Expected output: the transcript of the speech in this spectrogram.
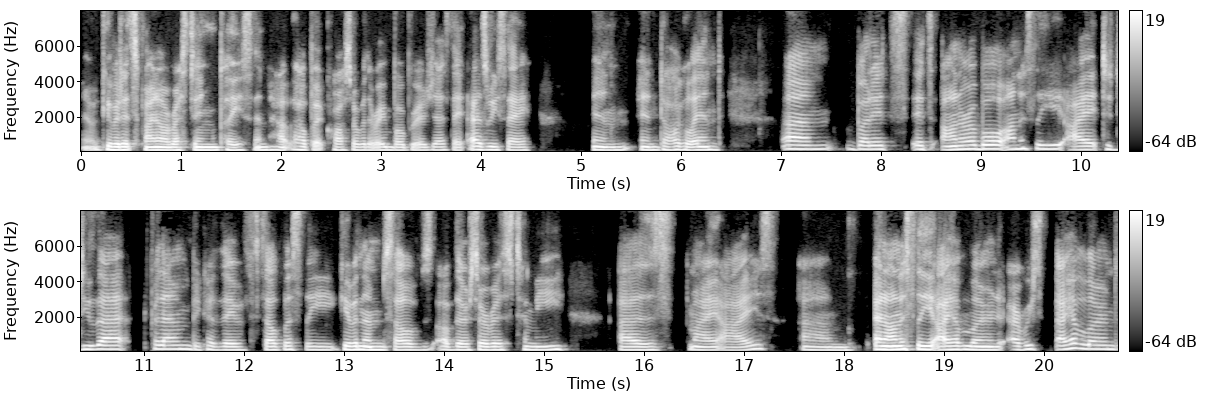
you know give it its final resting place and help, help it cross over the rainbow bridge, as they as we say in in Dogland. Um, but it's it's honorable, honestly, I to do that for them because they've selflessly given themselves of their service to me as my eyes. Um, and honestly, I have learned every I have learned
